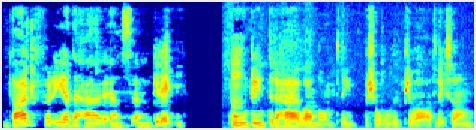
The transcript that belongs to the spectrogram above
Varför är det här ens en grej? Mm. Borde inte det här vara någonting personligt, privat liksom?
